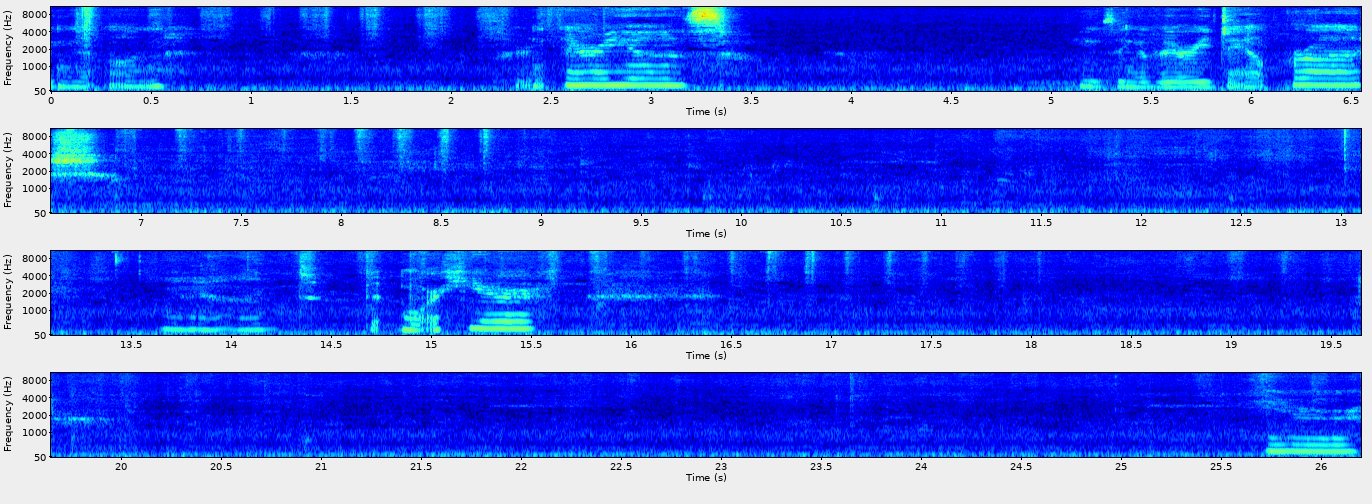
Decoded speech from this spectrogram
doing it on certain areas, using a very damp brush. And a bit more here. Here.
